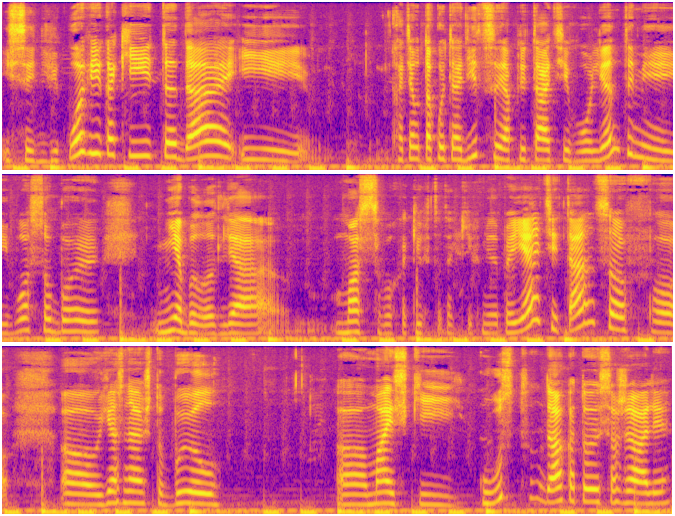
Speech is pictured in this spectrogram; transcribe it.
из средневековья какие-то, да, и хотя вот такой традиции оплетать его лентами, его особо не было для массовых каких-то таких мероприятий, танцев. Э, э, я знаю, что был э, майский куст, да, который сажали.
